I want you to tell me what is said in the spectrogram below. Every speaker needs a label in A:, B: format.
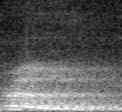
A: Room.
